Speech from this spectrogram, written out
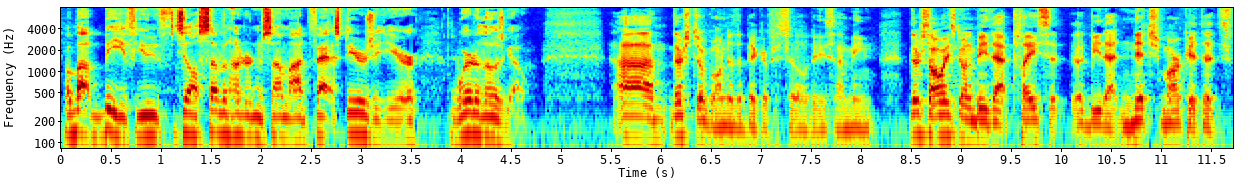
What about beef? You sell 700 and some odd fat steers a year. Where do those go? Um, they're still going to the bigger facilities. I mean, there's always going to be that place that would be that niche market that's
